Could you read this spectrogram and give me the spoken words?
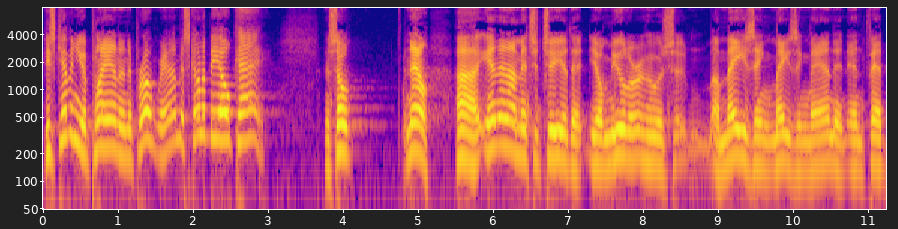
He's giving you a plan and a program, it's going to be okay. And so now, uh, and then I mentioned to you that, you know, Mueller, who an amazing, amazing man and, and fed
